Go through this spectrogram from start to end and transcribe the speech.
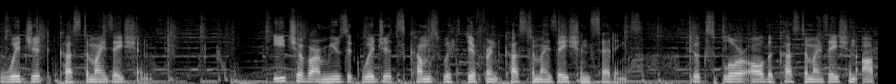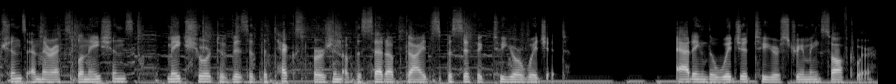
Widget customization. Each of our music widgets comes with different customization settings. To explore all the customization options and their explanations, make sure to visit the text version of the setup guide specific to your widget. Adding the widget to your streaming software.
